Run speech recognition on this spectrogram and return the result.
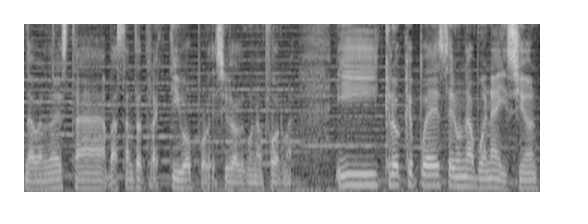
la verdad está bastante atractivo por decirlo de alguna forma. Y creo que puede ser una buena adición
